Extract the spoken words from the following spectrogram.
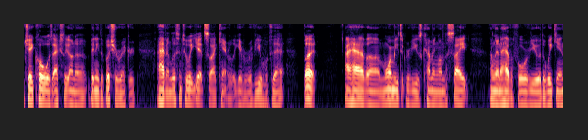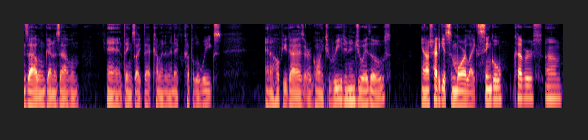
J. Cole was actually on a Benny the Butcher record. I haven't listened to it yet, so I can't really give a review of that. But I have uh, more music reviews coming on the site. I'm gonna have a full review of the Weeknd's album, Gunna's album, and things like that coming in the next couple of weeks. And I hope you guys are going to read and enjoy those. And I'll try to get some more like single covers um,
